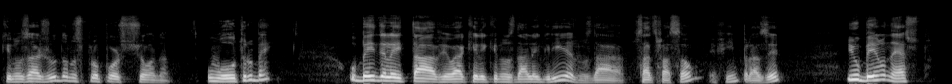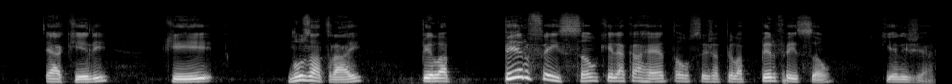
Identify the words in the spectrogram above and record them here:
que nos ajuda, nos proporciona um outro bem. O bem deleitável é aquele que nos dá alegria, nos dá satisfação, enfim, prazer. E o bem honesto é aquele que nos atrai pela perfeição que ele acarreta, ou seja, pela perfeição que ele gera.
